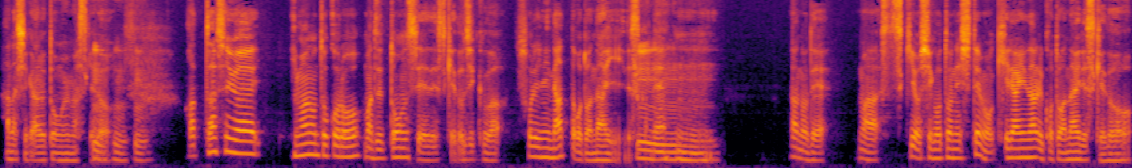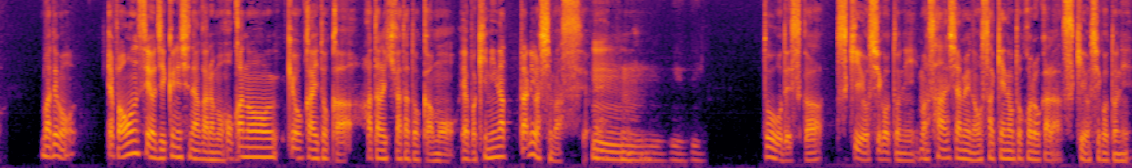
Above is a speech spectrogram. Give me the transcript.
話があると思いますけど、うんうんうん。私は今のところ、まあずっと音声ですけど、軸は、それになったことはないですかね。うん。うん。なので、まあ好きを仕事にしても嫌いになることはないですけど、まあでも、やっぱ音声を軸にしながらも他の業界とか働き方とかもやっぱ気になったりはしますよね。うん。うん。どうですか？好きを仕事に、まあ3社目のお酒のところから好きを仕事に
